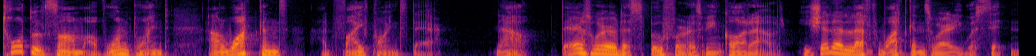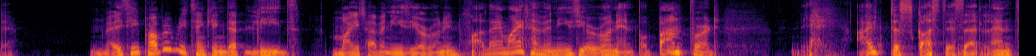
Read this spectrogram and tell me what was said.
total sum of one point and Watkins had five points there. Now, there's where the spoofer has been caught out. He should have left Watkins where he was sitting there. Is he probably thinking that Leeds might have an easier run in? Well, they might have an easier run in, but Bamford, I've discussed this at length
